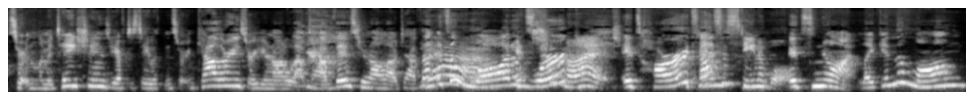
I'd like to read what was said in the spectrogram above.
certain limitations you have to stay within certain calories or you're not allowed to have this you're not allowed to have that it's a lot of It's too work much. it's hard It's not and sustainable. it's not like in the long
